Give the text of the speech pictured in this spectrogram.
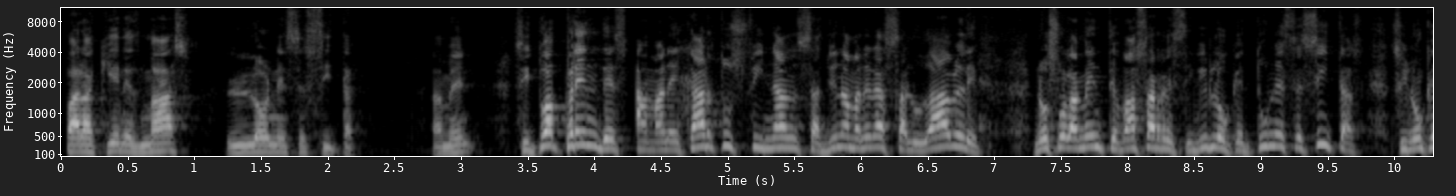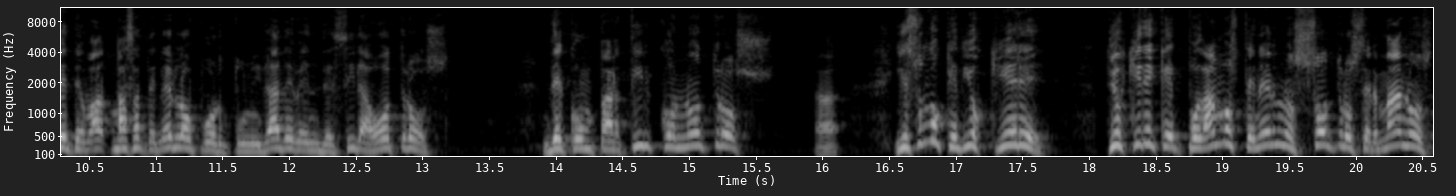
para quienes más lo necesitan. Amén. Si tú aprendes a manejar tus finanzas de una manera saludable, no solamente vas a recibir lo que tú necesitas, sino que te vas a tener la oportunidad de bendecir a otros, de compartir con otros. ¿ah? Y eso es lo que Dios quiere. Dios quiere que podamos tener nosotros, hermanos,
